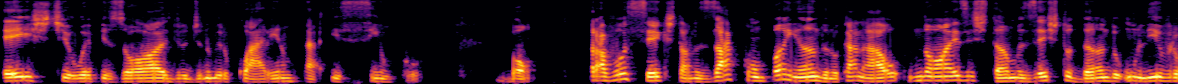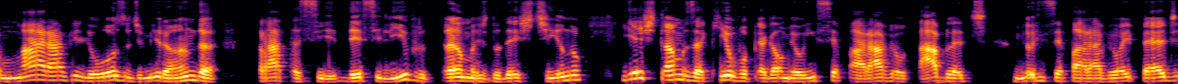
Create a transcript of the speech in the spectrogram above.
Este o episódio de número 45. Bom, para você que está nos acompanhando no canal, nós estamos estudando um livro maravilhoso de Miranda. Trata-se desse livro, Tramas do Destino, e estamos aqui. Eu vou pegar o meu inseparável tablet, meu inseparável iPad.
